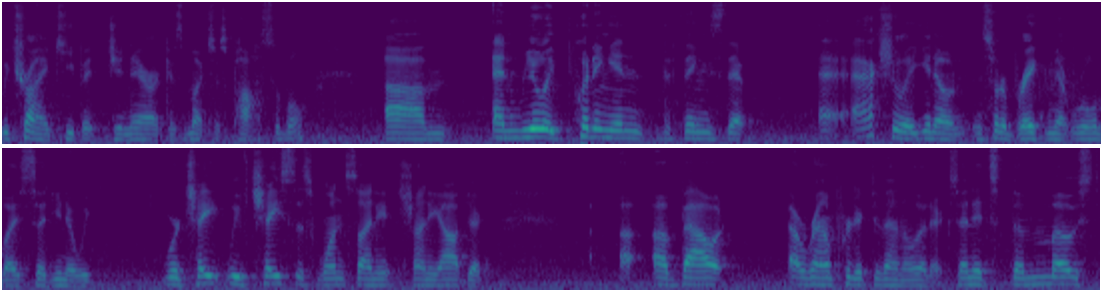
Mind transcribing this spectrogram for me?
we try and keep it generic as much as possible, um, and really putting in the things that actually, you know, and sort of breaking that rule. that I said, you know, we we're cha- we've chased this one shiny shiny object about around predictive analytics and it's the most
